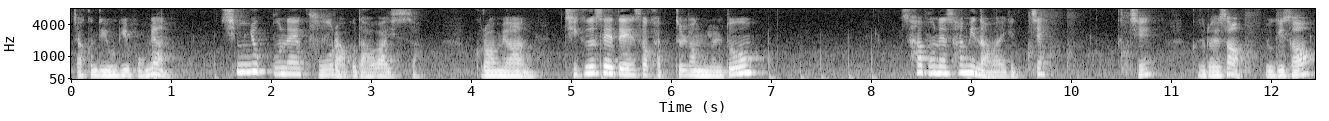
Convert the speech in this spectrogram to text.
자, 근데 여기 보면 16분의 9라고 나와 있어. 그러면 디귿에 대해서 같을 확률도 4분의 3이 나와야겠지? 그치? 그래서 여기서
